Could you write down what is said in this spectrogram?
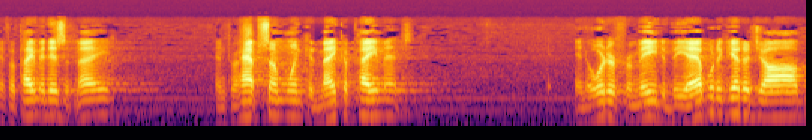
if a payment isn't made? And perhaps someone could make a payment in order for me to be able to get a job,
